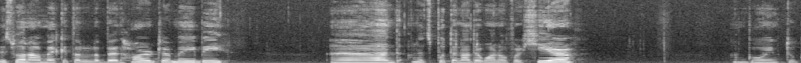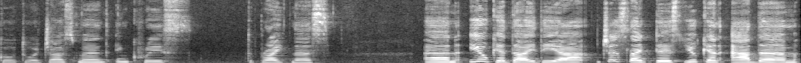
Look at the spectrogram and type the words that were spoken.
This one I'll make it a little bit harder maybe. And let's put another one over here. I'm going to go to adjustment, increase the brightness, and you get the idea. Just like this, you can add them,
